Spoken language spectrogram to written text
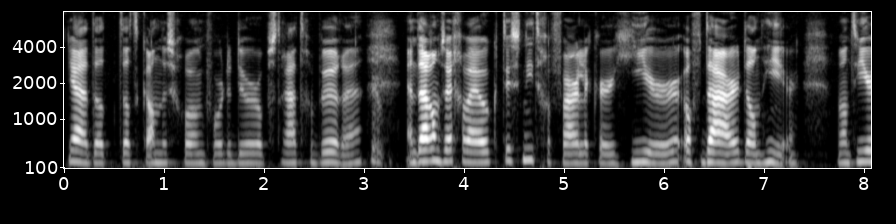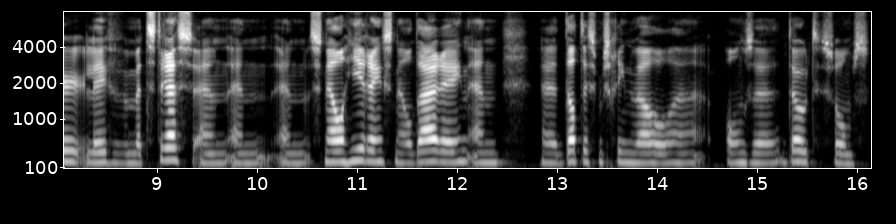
ja, dat, dat kan dus gewoon voor de deur op straat gebeuren. Ja. En daarom zeggen wij ook, het is niet gevaarlijker hier of daar dan hier. Want hier leven we met stress en, en, en snel hierheen, snel daarheen. En uh, dat is misschien wel uh, onze dood soms.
